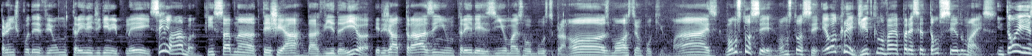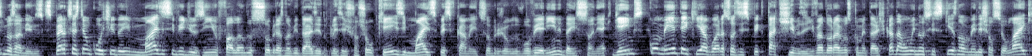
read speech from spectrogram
pra gente poder ver um trailer de gameplay. Sei lá, mano. Quem sabe na TGA da vida aí, ó, eles já trazem um trailerzinho mais robusto pra nós, mostrem um pouquinho mais. Vamos torcer, vamos torcer. Eu acredito que não vai aparecer tão cedo mais. Então é isso, meus amigos. Espero que vocês tenham curtido aí mais esse videozinho falando sobre as novidades do PlayStation Showcase, mais especificamente sobre o jogo do Wolverine, da Insomniac Games. Comentem aqui agora suas expectativas, a gente vai adorar ver os comentários de cada um e não se esqueça novamente de deixar o seu like,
